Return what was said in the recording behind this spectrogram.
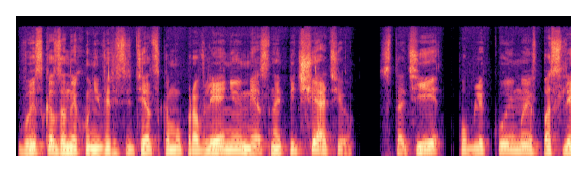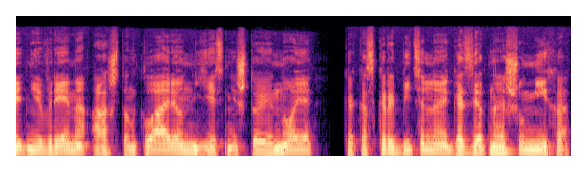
высказанных университетскому управлению местной печатью. Статьи, публикуемые в последнее время Аштон Кларион, есть не что иное, как оскорбительная газетная шумиха,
